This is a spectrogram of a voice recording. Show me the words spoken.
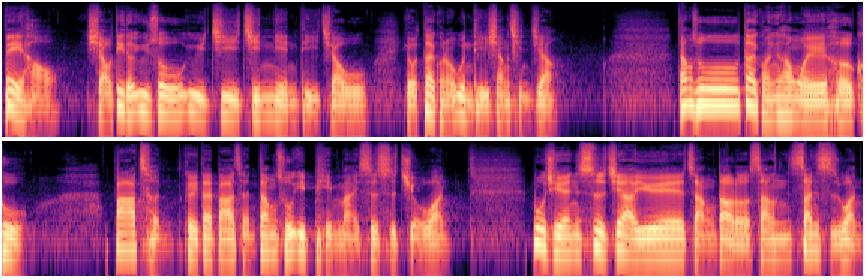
辈好。小弟的预售屋预计今年底交屋，有贷款的问题想请教。当初贷款银行为合库，八成可以贷八成，当初一平买是十九万，目前市价约涨到了三三十万，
